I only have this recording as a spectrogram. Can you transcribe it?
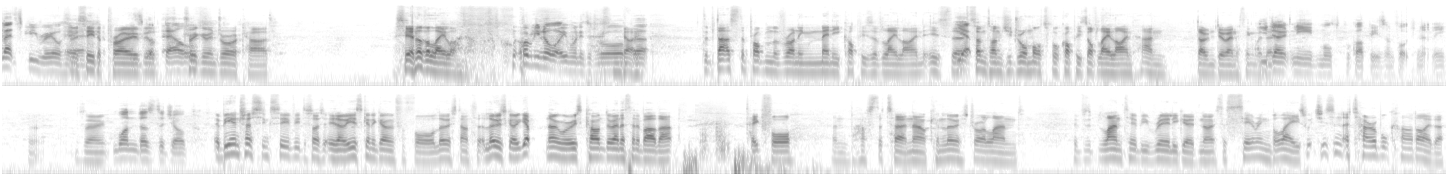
Let's be real So here. we see the probe, he'll delve. trigger and draw a card. See another ley line. Probably not what he wanted to draw, No. but Th- That's the problem of running many copies of Leyline is that Yep. sometimes you draw multiple copies of Leyline and don't do anything with you it. You don't need multiple copies, unfortunately. So One does the job. it'd be interesting to see if he decides. You know, he's going to go in for four. Lewis down to Lewis go. Yep, no worries. Can't do anything about that. Take four and pass the turn. Now, can Lewis draw a land? If it's land here, would be really good. No, it's a Searing Blaze, which isn't a terrible card either.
